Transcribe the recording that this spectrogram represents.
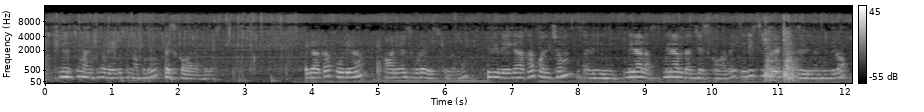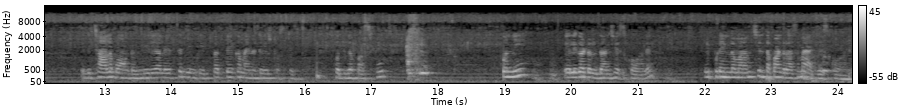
పచ్చిమిర్చి మంచిగా వేగుతున్నప్పుడు వేసుకోవాలి అందులో. వేగాక పుదీనా ఆనియన్స్ కూడా వేసుకుందాము. ఇవి వేగాక కొంచెం అది మిరాల మిరాలు దంచేసుకోవాలి ఇది సీక్రెట్ ఇంగ్రీడియంట్ ఇందులో. ఇది చాలా బాగుంటుంది. మిరియాలు వేస్తే దీనికి ప్రత్యేకమైన టేస్ట్ వస్తుంది. కొద్దిగా పసుపు. కొన్ని ఎల్లిగడ్డలు దంచేసుకోవాలి ఇప్పుడు ఇందులో మనం చింతపండు రసం యాడ్ చేసుకోవాలి.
